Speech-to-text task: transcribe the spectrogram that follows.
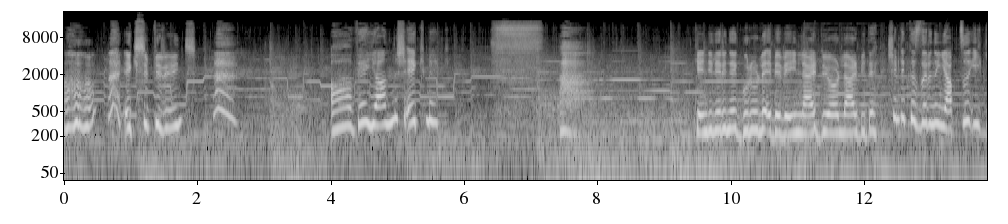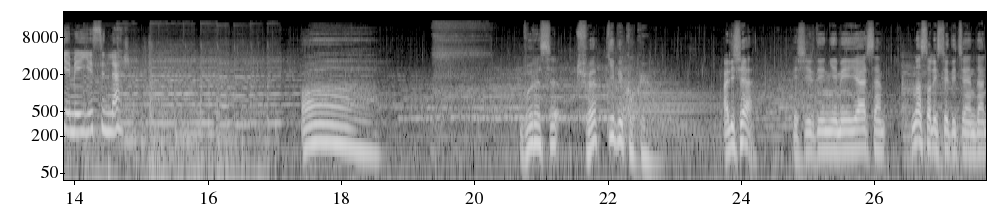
Ekşi pirinç. Aa ve yanmış ekmek. Kendilerine gururlu ebeveynler diyorlar bir de. Şimdi kızlarının yaptığı ilk yemeği yesinler. Aa, burası çöp gibi kokuyor. Alişe, pişirdiğin yemeği yersem nasıl hissedeceğinden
